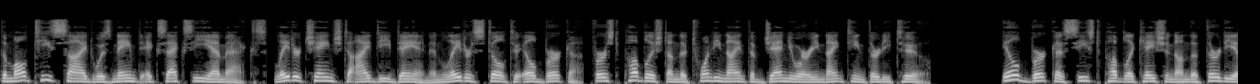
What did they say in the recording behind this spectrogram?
The Maltese side was named XXEMX, later changed to Id Dehen and later still to Il Berqa, first published on 29 January 1932. Il Berqa ceased publication on 30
